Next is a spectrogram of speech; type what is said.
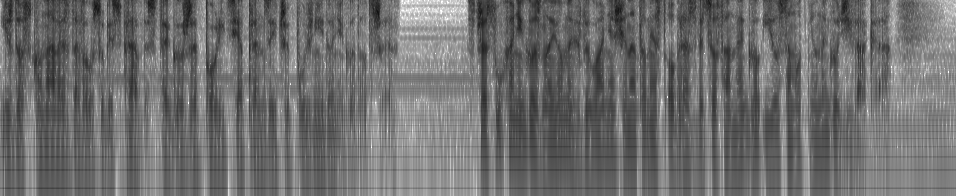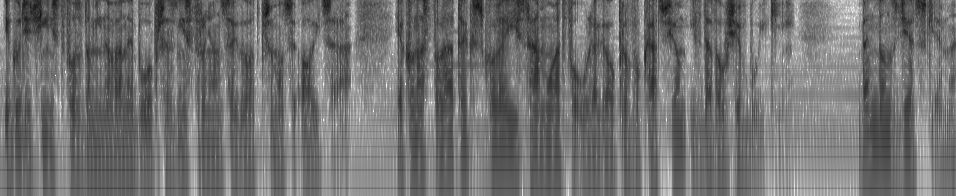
iż doskonale zdawał sobie sprawę z tego, że policja prędzej czy później do niego dotrze. Z przesłuchań jego znajomych wyłania się natomiast obraz wycofanego i osamotnionego dziwaka. Jego dzieciństwo zdominowane było przez niestroniącego od przemocy ojca. Jako nastolatek z kolei sam łatwo ulegał prowokacjom i wdawał się w bójki. Będąc dzieckiem,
